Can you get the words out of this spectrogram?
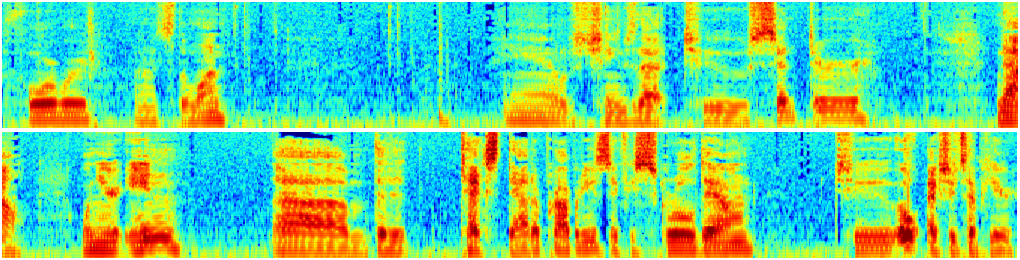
forward. That's the one. And we'll just change that to center. Now, when you're in um, the text data properties, if you scroll down to, oh, actually it's up here,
